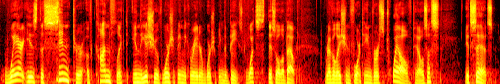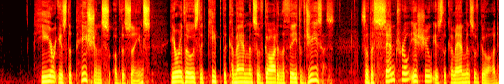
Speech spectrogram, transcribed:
Where is the center of conflict in the issue of worshiping the creator and worshiping the beast? What's this all about? Revelation 14, verse 12 tells us it says, Here is the patience of the saints here are those that keep the commandments of God and the faith of Jesus. So the central issue is the commandments of God,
